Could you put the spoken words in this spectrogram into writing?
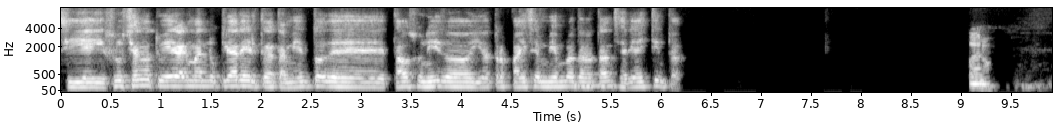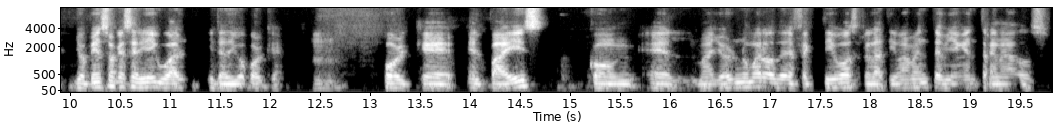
si Rusia no tuviera armas nucleares, el tratamiento de Estados Unidos y otros países miembros de la OTAN sería distinto. Bueno, yo pienso que sería igual y te digo por qué. Porque el país con el mayor número de efectivos relativamente bien entrenados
